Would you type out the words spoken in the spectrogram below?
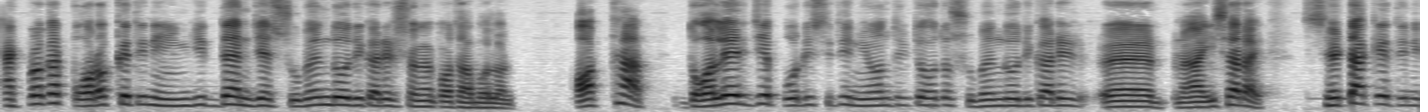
এক প্রকার পরোক্ষে তিনি ইঙ্গিত দেন যে শুভেন্দু অধিকারীর সঙ্গে কথা বলুন। অর্থাৎ দলের যে পরিস্থিতি নিয়ন্ত্রিত হতো শুভেন্দু অধিকারীর ইশারায়, সেটাকে তিনি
